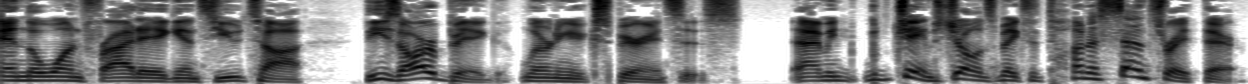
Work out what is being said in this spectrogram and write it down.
and the one Friday against Utah these are big learning experiences. I mean, James Jones makes a ton of sense right there.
